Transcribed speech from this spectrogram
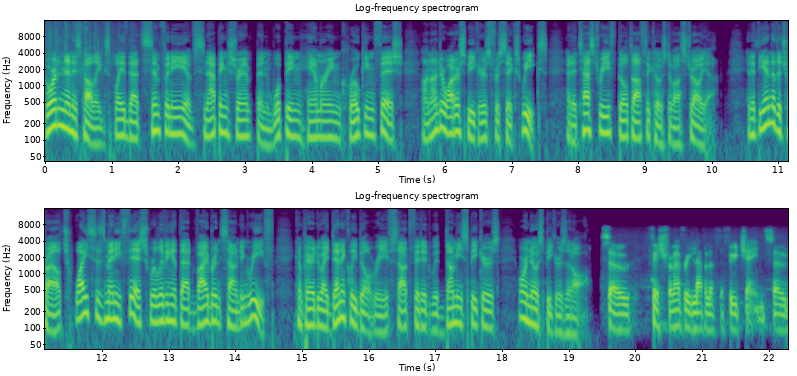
Gordon and his colleagues played that symphony of snapping shrimp and whooping, hammering, croaking fish on underwater speakers for six weeks at a test reef built off the coast of Australia. And at the end of the trial, twice as many fish were living at that vibrant sounding reef compared to identically built reefs outfitted with dummy speakers or no speakers at all. So, fish from every level of the food chain. So,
